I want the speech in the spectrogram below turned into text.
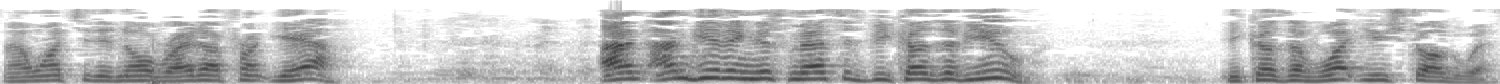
And I want you to know right up front, yeah, I'm, I'm giving this message because of you. Because of what you struggle with.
